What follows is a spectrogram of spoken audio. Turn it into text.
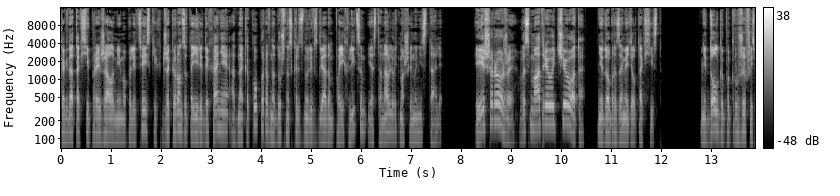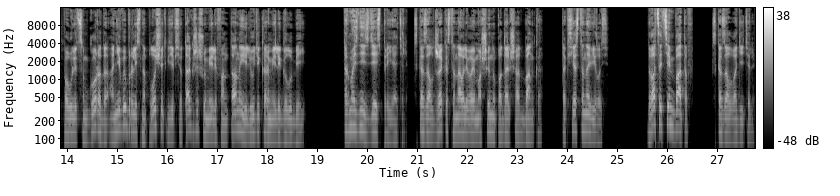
Когда такси проезжало мимо полицейских, Джек и Рон затаили дыхание, однако копы равнодушно скользнули взглядом по их лицам и останавливать машину не стали. «Ишь рожи, высматривают чего-то», – недобро заметил таксист. Недолго покружившись по улицам города, они выбрались на площадь, где все так же шумели фонтаны и люди кормили голубей. «Тормозни здесь, приятель», – сказал Джек, останавливая машину подальше от банка. Такси остановилось. «Двадцать семь батов», – сказал водитель.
